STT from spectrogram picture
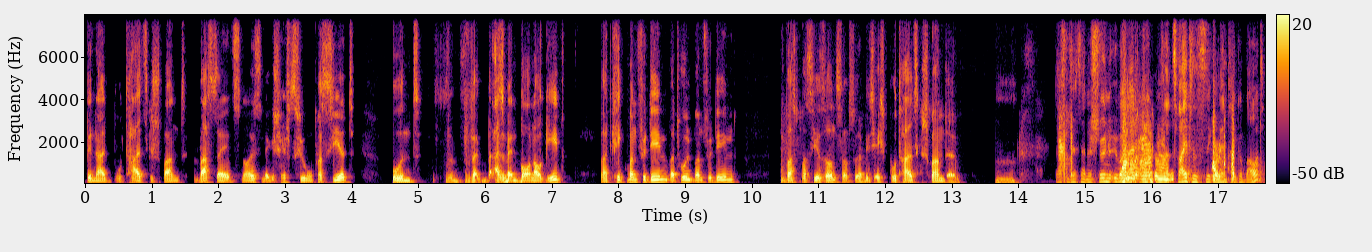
bin halt brutalst gespannt, was da jetzt Neues in der Geschäftsführung passiert und also wenn Bornau geht, was kriegt man für den, was holt man für den und was passiert sonst noch so? Da bin ich echt brutal gespannt. Ey. Mhm. Das ist jetzt eine schöne Überleitung für unser zweites Segment hier gebaut.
